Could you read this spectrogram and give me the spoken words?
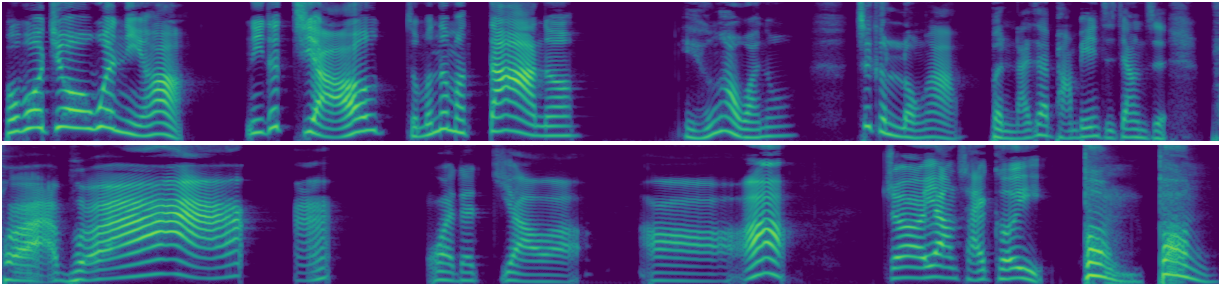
婆婆就问你哈。”你的脚怎么那么大呢？也很好玩哦。这个龙啊，本来在旁边一直这样子，啪啪啊，我的脚啊啊啊，这样才可以蹦蹦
